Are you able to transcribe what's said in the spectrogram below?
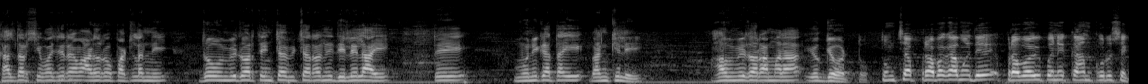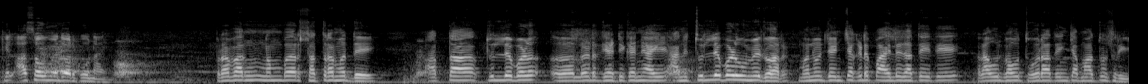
खासदार शिवाजीराव आढळराव पाटलांनी जो उमेदवार त्यांच्या विचाराने दिलेला आहे ते मोनिकाताई बानखिले हा उमेदवार आम्हाला योग्य वाटतो. तुमच्या प्रभागामध्ये प्रभावीपणे काम करू शकेल असा उमेदवार कोण आहे? प्रभाग नंबर सतरामध्ये आता तुल्यबळ अ, लढत या ठिकाणी आहे आणि तुल्यबळ उमेदवार म्हणून ज्यांच्याकडे पाहिले जाते ते राहुल भाऊ थोरात यांच्या मातोश्री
